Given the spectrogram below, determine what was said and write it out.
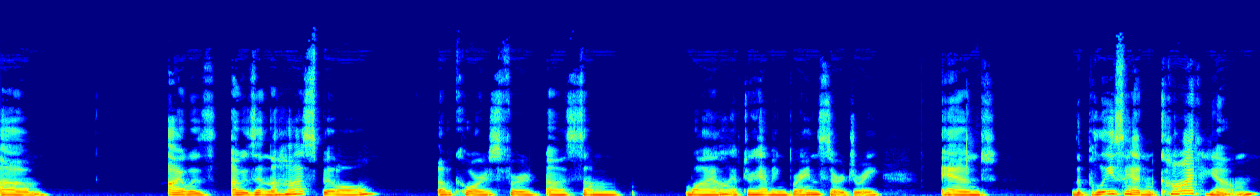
Um, I was I was in the hospital, of course, for uh, some while after having brain surgery, and the police hadn't caught him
